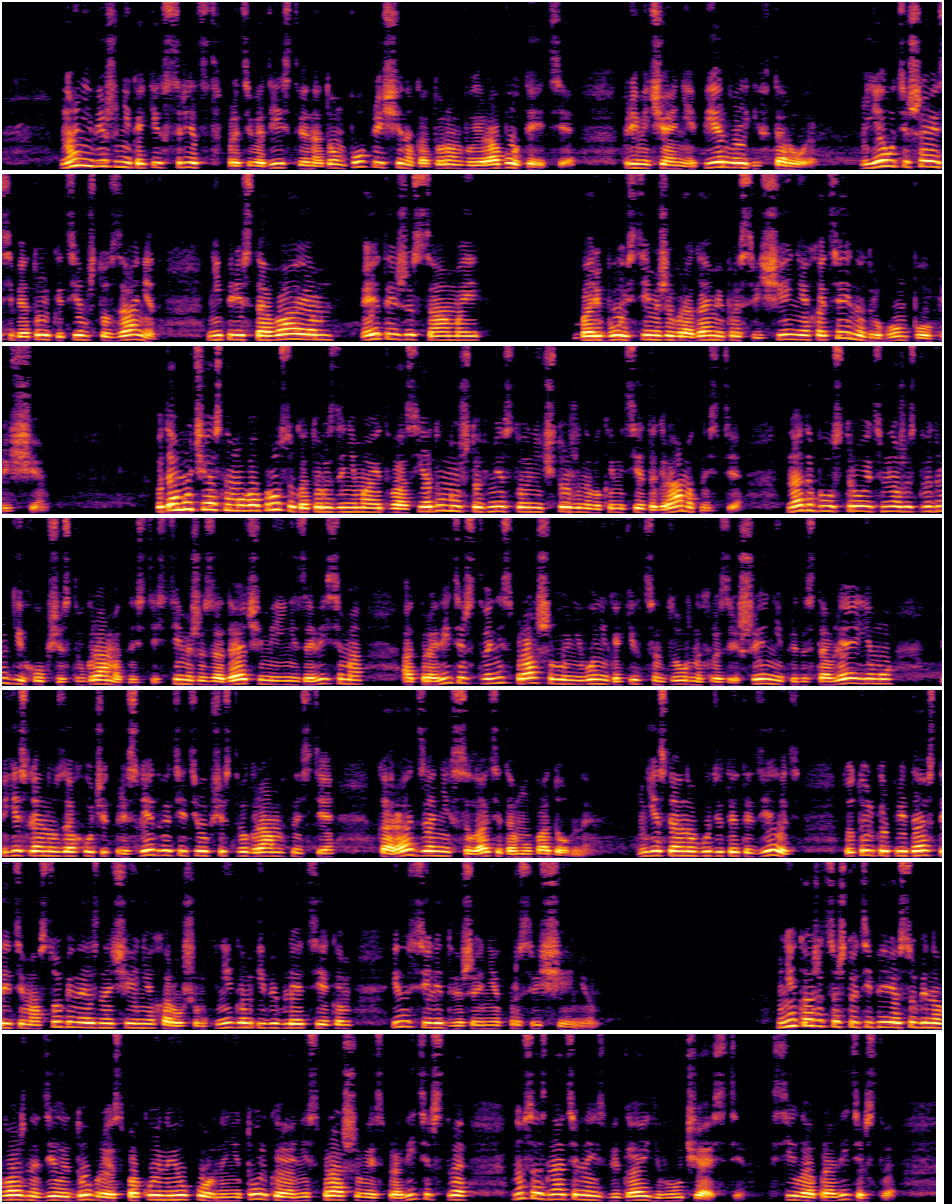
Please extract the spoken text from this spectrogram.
Но не вижу никаких средств противодействия на том поприще, на котором вы работаете. Примечание первое и второе. Я утешаю себя только тем, что занят, не переставая этой же самой борьбой с теми же врагами просвещения, хотя и на другом поприще. По тому частному вопросу, который занимает вас, я думаю, что вместо уничтоженного комитета грамотности надо бы устроить множество других обществ грамотности с теми же задачами и независимо от правительства, не спрашивая у него никаких цензурных разрешений, предоставляя ему, если оно захочет преследовать эти общества грамотности, карать за них, ссылать и тому подобное. Если оно будет это делать, то только придаст этим особенное значение хорошим книгам и библиотекам и усилит движение к просвещению. Мне кажется, что теперь особенно важно делать доброе, спокойно и упорно, не только не спрашивая из правительства, но сознательно избегая его участия. Сила правительства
